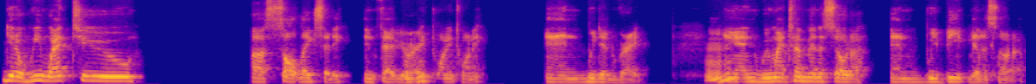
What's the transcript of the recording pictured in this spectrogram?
you know, we went to uh, Salt Lake City in February Mhm. 2020, and we did great. Mhm. And we went to Minnesota and we beat Minnesota.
